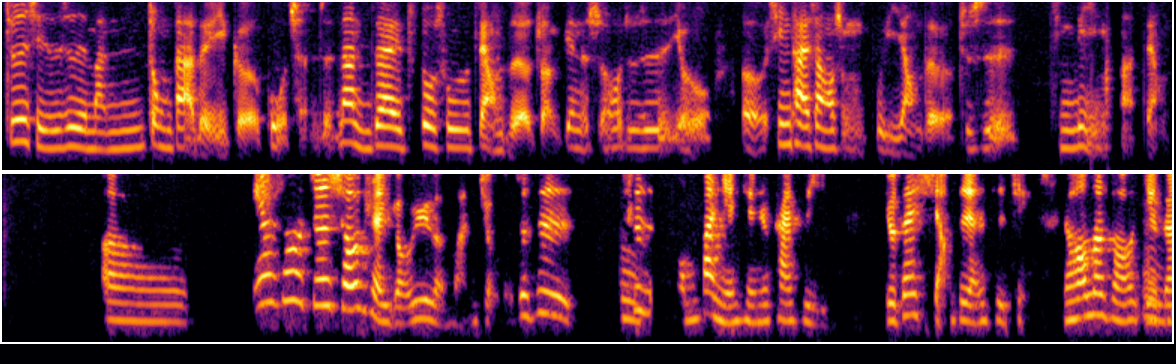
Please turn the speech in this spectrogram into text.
就是其实是蛮重大的一个过程的。那你在做出这样子的转变的时候，就是有呃心态上有什么不一样的就是经历吗？这样子？呃。应该说，就是休学犹豫了蛮久的，就是是从半年前就开始有在想这件事情，然后那时候也跟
